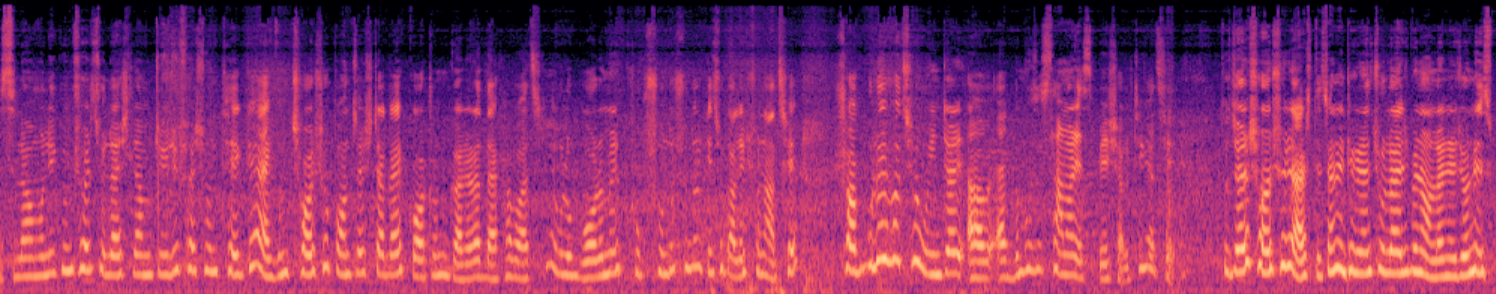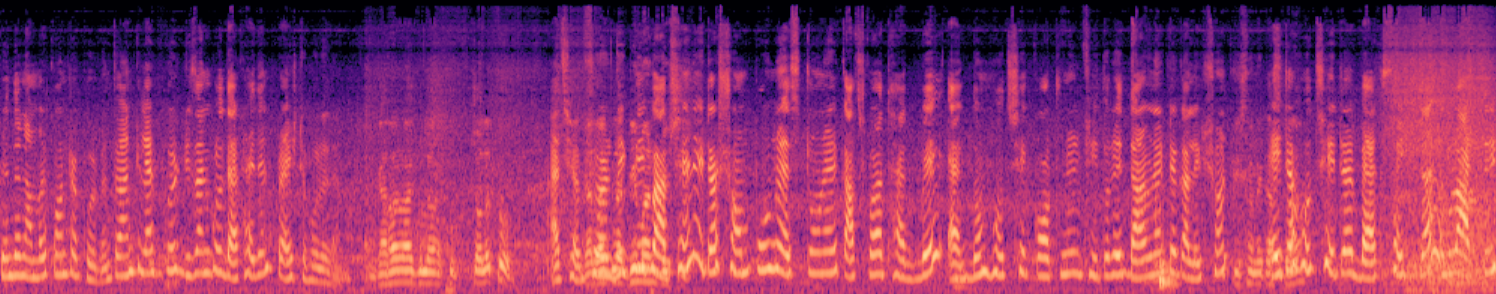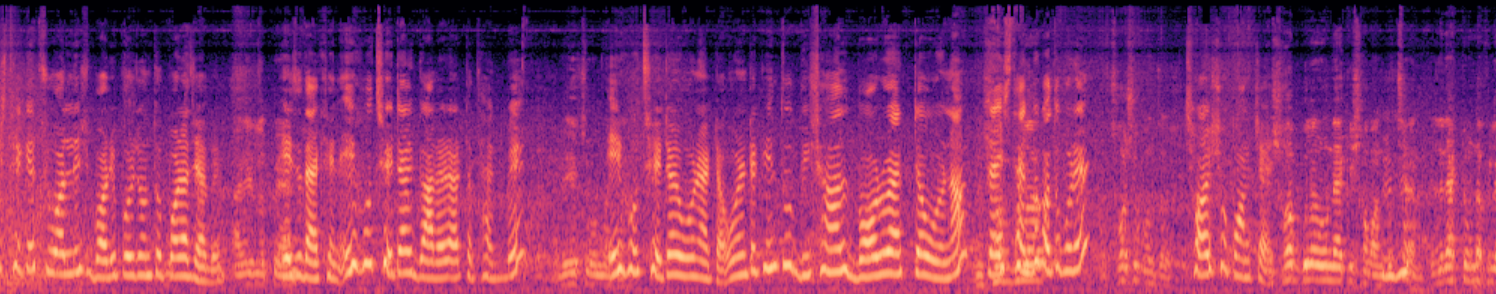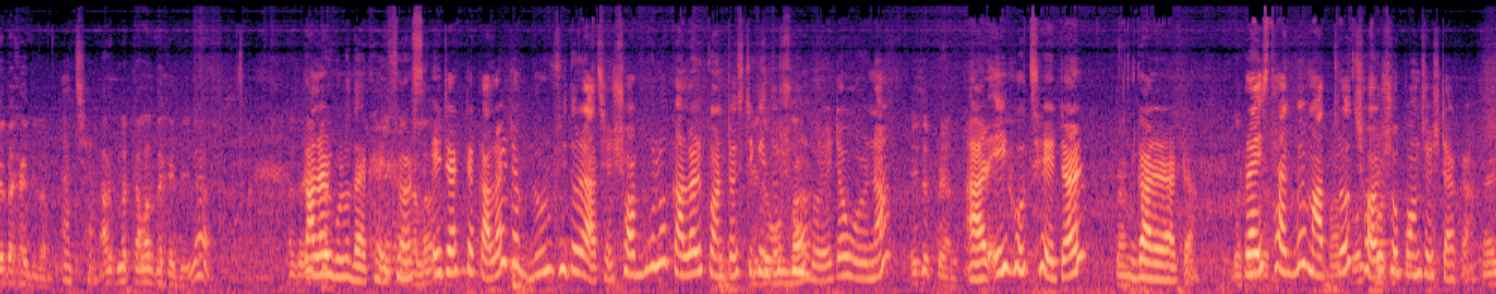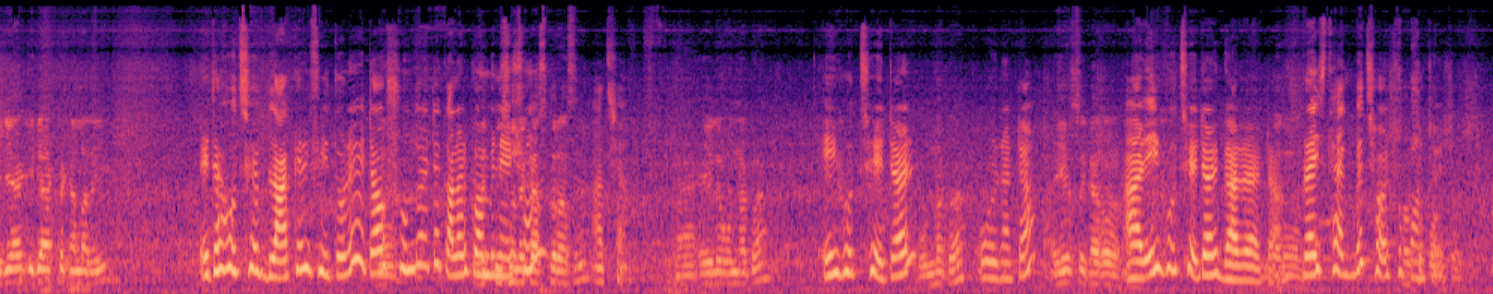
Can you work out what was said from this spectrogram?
আসসালামু আলাইকুম, স্যার। চলে আসলাম টিউলি ফ্যাশন থেকে। একদম ছয়শো পঞ্চাশ টাকায় কটন গাড়ারা দেখাবো আজকে। এগুলো গরমের খুব সুন্দর সুন্দর কিছু কালেকশন আছে। সবগুলোই হচ্ছে উইন্টার একদম হচ্ছে সামার স্পেশাল ঠিক আছে? তো যারা সরাসরি আসতে চান, এখানে চলে আসবেন অনলাইনের জন্য স্ক্রিন নাম্বার কন্ট্যাক্ট করবেন। তো আঙ্কেল এক করে ডিজাইনগুলো দেখাই দেন প্রাইসটা বলে দেন। গারারাগুলো খুব চলে তো? আচ্ছা দেখতেই পাচ্ছেন এটা সম্পূর্ণ স্টোনের কাজ করা থাকবে। একদম হচ্ছে কটনের ভিতরে দারুণ একটা কালেকশন এটা হচ্ছে এটার ব্যাক সাইডটা এগুলো আটত্রিশ থেকে চুয়াল্লিশ বডি পর্যন্ত পরা যাবে। এই যে দেখেন এই হচ্ছে এটার গারারাটা থাকবে। এই হচ্ছে এটার ওড়নাটা। ওড়নাটা কিন্তু বিশাল বড় একটা ওড়না। প্রাইস থাকবে কত করে? ছশো পঞ্চাশ। ছয়শো পঞ্চাশ। সবগুলোর ওনা একই সমান বুঝছেন? এদের একটা ওনা ফেলে দেখাই দিলাম। আচ্ছা। আরগুলো কালার দেখাই দিই না? আচ্ছা, কালারগুলো দেখাই ফার্স্ট এটা একটা কালার এটা ব্লুর ভিতরে আছে। সবগুলো কালার কন্ট্রাস্টই কিন্তু সুন্দর এটা ওড়না। আর এই হচ্ছে এটার। গারারাটা। প্রাইস থাকবে মাত্র ছয়শো পঞ্চাশ টাকা। এটা এটা হচ্ছে ব্ল্যাকের ভিতরে। এটাও সুন্দর একটা কালার হ্যাঁ। কম্বিনেশন আচ্ছা। হ্যাঁ এই এই হচ্ছে এটার ওড়নাটা? আর এই হচ্ছে এটার গারারা। প্রাইস থাকবে ছয়শো পঞ্চাশ।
